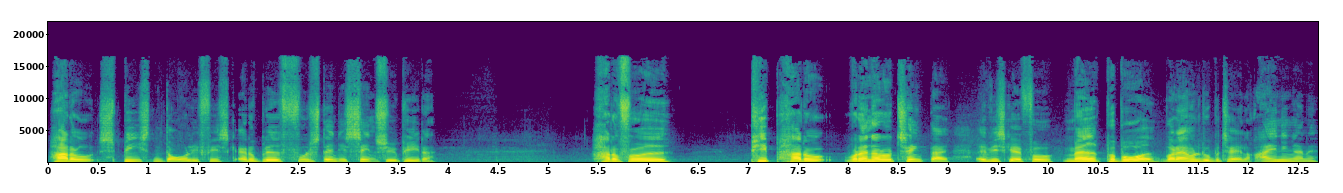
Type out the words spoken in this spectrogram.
Har du spist en dårlig fisk? Er du blevet fuldstændig sindssyg, Peter? Har du fået pip? Har du, hvordan har du tænkt dig, at vi skal få mad på bordet? Hvordan vil du betale regningerne?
